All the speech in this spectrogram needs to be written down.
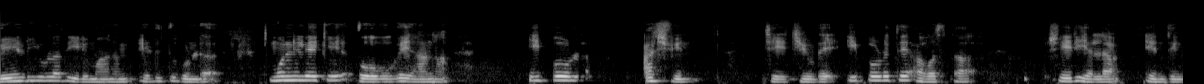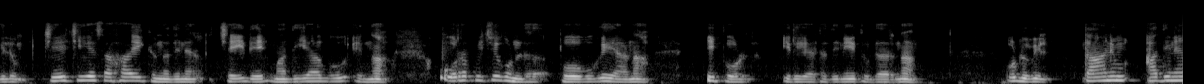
വേണ്ടിയുള്ള തീരുമാനം എടുത്തുകൊണ്ട് മുന്നിലേക്ക് പോവുകയാണ്. ഇപ്പോൾ അശ്വിൻ ചേച്ചിയുടെ ഇപ്പോഴത്തെ അവസ്ഥ ശരിയല്ല. എന്തെങ്കിലും ചേച്ചിയെ സഹായിക്കുന്നതിന് ചെയ്തേ മതിയാകൂ എന്ന് ഉറപ്പിച്ചുകൊണ്ട് പോവുകയാണ് ഇപ്പോൾ ഇത് കേട്ടതിനെ തുടർന്ന് ഒടുവിൽ താനും അതിന്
